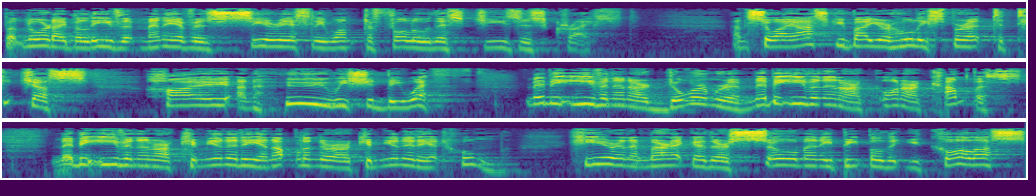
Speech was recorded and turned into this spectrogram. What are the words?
But Lord, I believe that many of us seriously want to follow this Jesus Christ. And so I ask you by your Holy Spirit to teach us how and who we should be with. Maybe even in our dorm room, maybe even in our, on our campus, maybe even in our community in Upland or our community at home. Here in America, there are so many people that you call us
